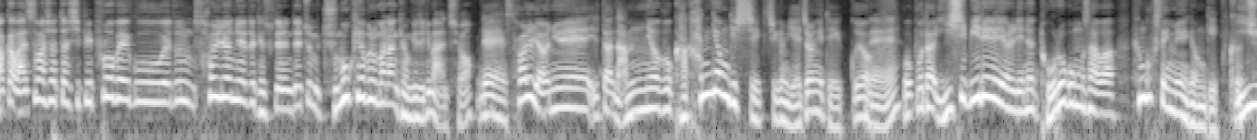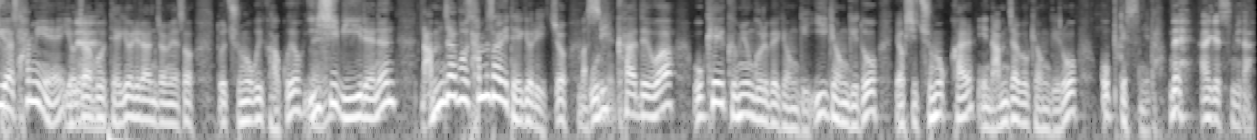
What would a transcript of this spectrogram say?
아까 말씀하셨다시피 프로 배구에도 설 연휴에도 계속되는데 좀 주목해볼 만한 경기들이 많죠. 네, 설 연휴에 일단 남녀부 각 한 경기씩 지금 예정이 돼 있고요. 네. 무엇보다 21일에 열리는 도로공사와 흥국생명의 경기 그렇죠. 2위와 3위의 여자부 네. 대결이라 는 점에서 또 주목이 가고요. 네. 22일에는 남자부 3, 4위 대결이 있죠. 맞습니다. 우리카드와 OK금융그룹의 경기. 이 경기도 역시 주목할 이 남자부 경기로 꼽겠습니다. 네, 알겠습니다.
